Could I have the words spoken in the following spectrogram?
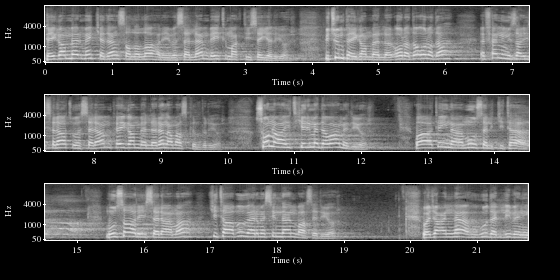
Peygamber Mekke'den sallallahu aleyhi ve sellem Beyt-i Makdis'e geliyor. Bütün peygamberler orada, orada Efendimiz Aleyhisselatü Vesselam peygamberlere namaz kıldırıyor. Sonra ayet-i kerime devam ediyor. Ateyna Musa'l kitab. Musa Aleyhisselam'a kitabı vermesinden bahsediyor. وَجَعَلْنَاهُ هُدًى لِبَنِي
